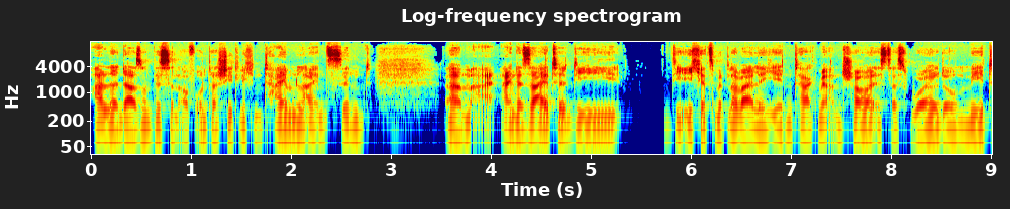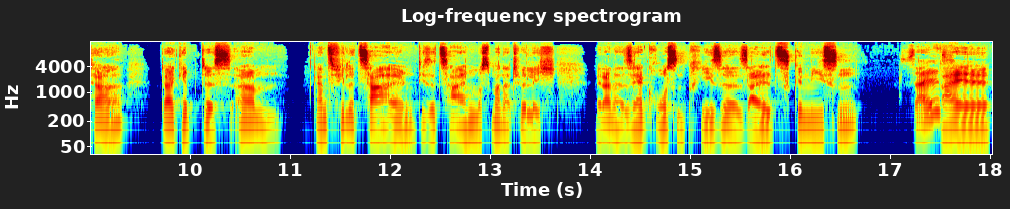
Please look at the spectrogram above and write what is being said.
alle da so ein bisschen auf unterschiedlichen Timelines sind. Ähm, eine Seite, die, die ich jetzt mittlerweile jeden Tag mir anschaue, ist das Worldometer. Da gibt es ähm, ganz viele Zahlen. Diese Zahlen muss man natürlich mit einer sehr großen Prise Salz genießen. Salz? Weil,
